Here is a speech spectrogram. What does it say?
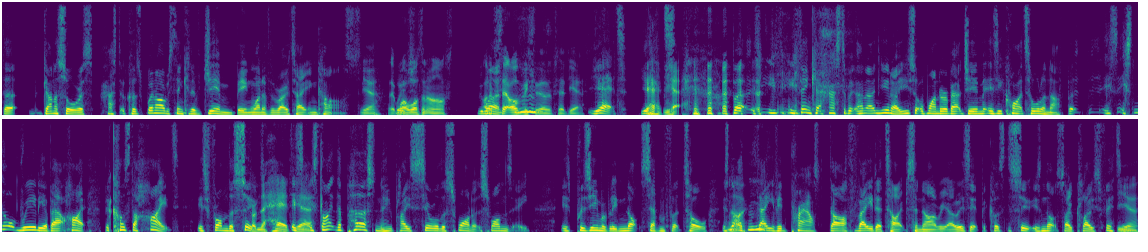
that Gunnersaurus has to. Because when I was thinking of Jim being one of the rotating casts, yeah. Well, I wasn't asked. Have said, obviously, they'd have said yes. yet, yet, Yeah. but you, you think it has to be, and, and you know, you sort of wonder about Jim. Is he quite tall enough? But it's it's not really about height because the height is from the suit, From the head, It's, yeah. it's like the person who plays Cyril the Swan at Swansea is presumably not seven foot tall. It's not No. a David Prowse, Darth Vader type scenario, is it? Because the suit is not so close fitting. Yeah,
